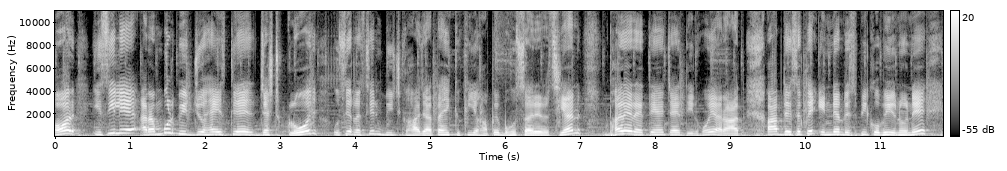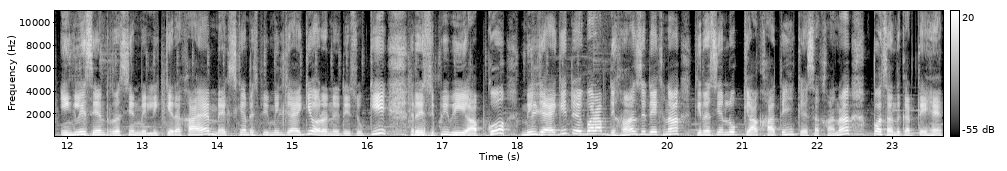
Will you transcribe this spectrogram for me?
और इसीलिए अरम्बुल बीच जो है, इसके जस्ट क्लोज उसे रशियन बीच कहा जाता है, क्योंकि यहाँ पे बहुत सारे रशियन भरे रहते हैं, चाहे दिन हो या रात। आप देख सकते हैं इंडियन रेसिपी को भी इन्होंने इंग्लिश एंड रशियन में लिख के रखा है। मैक्सिकन रेसिपी मिल जाएगी और अन्य देशों की रेसिपी भी आपको मिल जाएगी। तो एक बार आप ध्यान से देखना कि रशियन लोग क्या खाते हैं, कैसा खाना पसंद करते हैं।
